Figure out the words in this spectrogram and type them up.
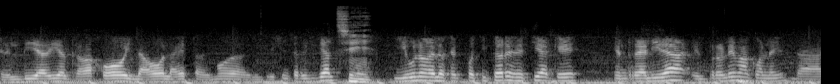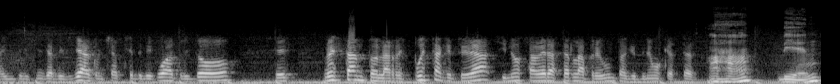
en el día a día, el trabajo hoy, la ola esta de moda de la inteligencia artificial Sí, y uno de los expositores decía que en realidad el problema con la, la inteligencia artificial, con ChatGPT 4 y todo, es, no es tanto la respuesta que te da, sino saber hacer la pregunta que tenemos que hacer. ajá, bien.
